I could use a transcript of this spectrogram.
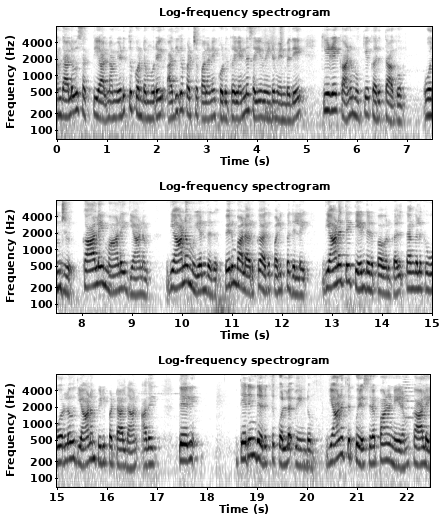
அந்த அளவு சக்தியால் நாம் எடுத்துக்கொண்ட முறை அதிகபட்ச பலனை கொடுக்க என்ன செய்ய வேண்டும் என்பதே கீழே காணும் முக்கிய கருத்தாகும். ஒன்று காலை மாலை தியானம். தியானம் உயர்ந்தது. பெரும்பாலாருக்கு அது பலிப்பதில்லை தியானத்தை தேர்ந்தெடுப்பவர்கள் தங்களுக்கு ஓரளவு தியானம் பிடிப்பட்டால்தான் அதை தெரி தெரிந்தெடுத்து கொள்ள வேண்டும். தியானத்திற்குரிய சிறப்பான நேரம் காலை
